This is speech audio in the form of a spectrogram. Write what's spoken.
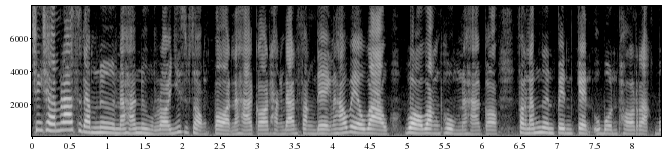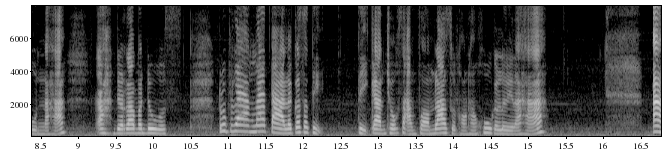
ชิงแชมป์ราชดำเนินนะคะ 122 ปอนด์นะคะ ก็ทางด้านฝั่งแดงนะคะ เวลวาววอวังพรมนะคะ ก็ฝั่งน้ำเงินเป็นแก่นอุบลพอรักบุญนะคะ อะ เดี๋ยวเรามาดูรูปร่างหน้าตาแล้วก็สถิติการชก 3 ฟอร์มล่าสุดของทั้งคู่กันเลยนะคะ อะ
